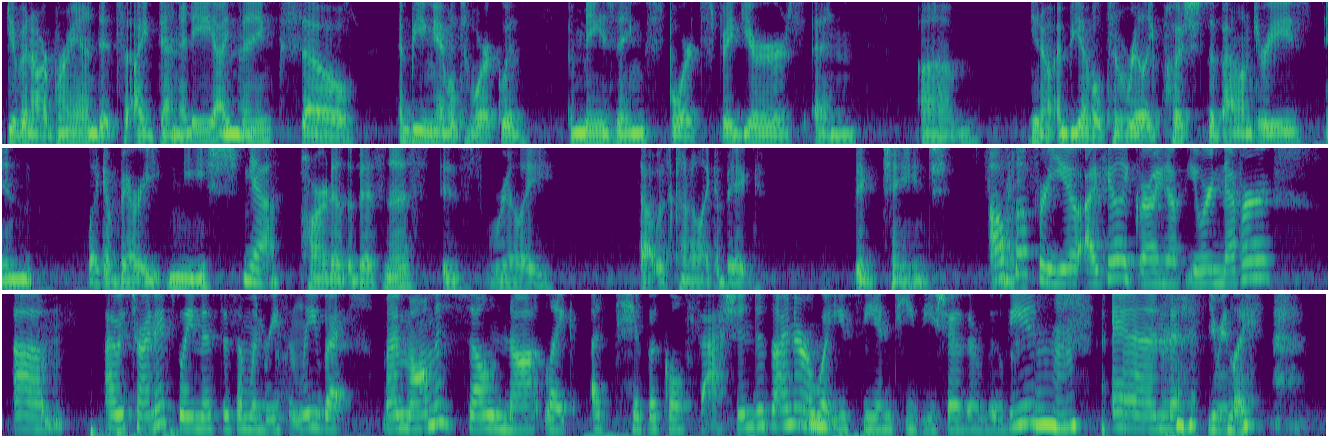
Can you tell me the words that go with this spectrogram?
given our brand its identity i Mhm. think so and being able to work with amazing sports figures and um, you know and be able to really push the boundaries in like a very niche Yeah. part of the business is really that was kind of like a big big change for also me. for you i feel like growing up you were never um i was trying to explain this to someone recently but my mom is so not like a typical fashion designer or Mhm. what you see in tv shows or movies Mhm. and you mean like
